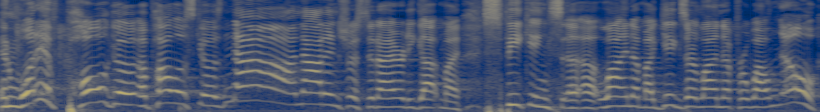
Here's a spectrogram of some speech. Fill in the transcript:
And what if Paul go, Apollos goes, nah, not interested. I already got my speaking uh, uh, lined up. My gigs are lined up for a while. No,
